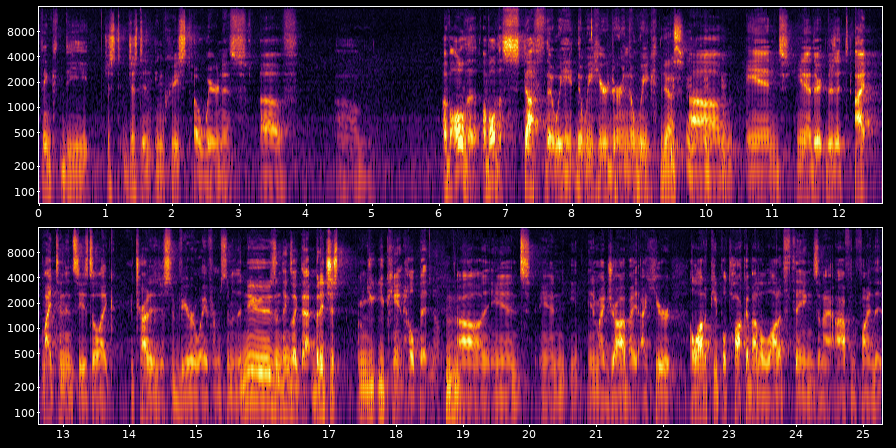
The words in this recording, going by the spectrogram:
I think the just just an increased awareness of um, of all the of all the stuff that we that we hear during the week. Yes. Um, and you know, there, there's a I my tendency is to like I try to just veer away from some of the news and things like that. But it's just I mean you, you can't help it. Uh, and and in my job, I, I hear a lot of people talk about a lot of things, and I often find that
